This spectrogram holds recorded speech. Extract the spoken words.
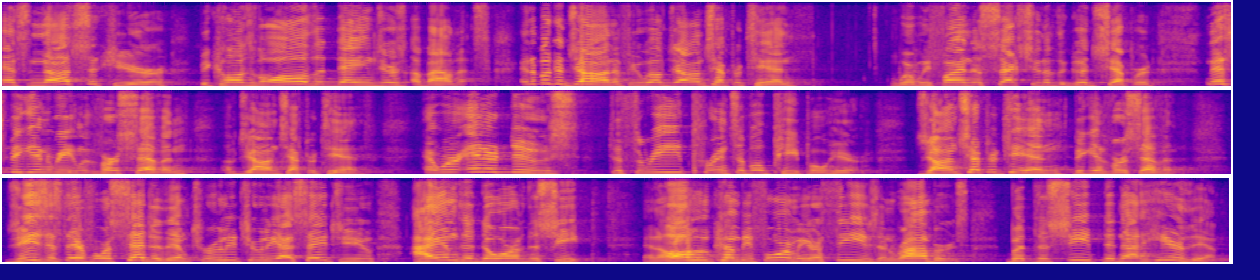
and it's not secure because of all the dangers about us. In the book of John, if you will, John chapter 10, where we find a section of the Good Shepherd, let's begin reading with verse 7 of John chapter 10. And we're introduced to three principal people here. John chapter 10, begin verse 7. Jesus therefore said to them, Truly, truly, I say to you, I am the door of the sheep. And all who come before me are thieves and robbers, but the sheep did not hear them.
